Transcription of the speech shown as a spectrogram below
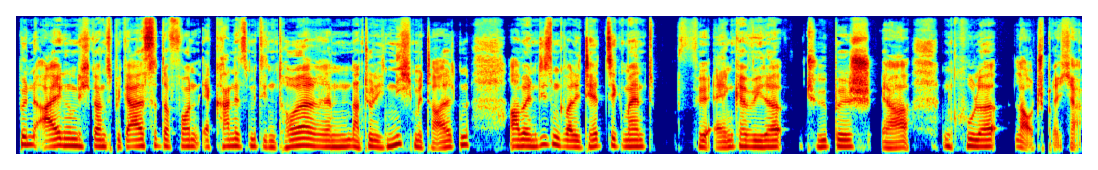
bin eigentlich ganz begeistert davon. Er kann jetzt mit den teureren natürlich nicht mithalten, aber in diesem Qualitätssegment für Anker wieder typisch, ja, ein cooler Lautsprecher.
